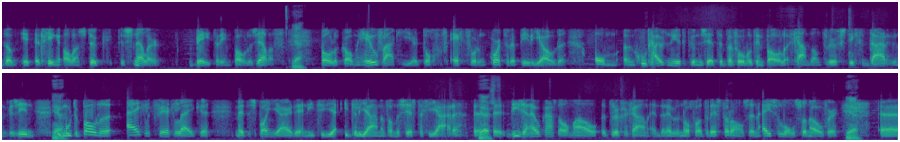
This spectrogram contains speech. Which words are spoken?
dat, het ging al een stuk sneller beter in Polen zelf. Ja. Polen komen heel vaak hier toch echt voor een kortere periode om een goed huis neer te kunnen zetten, bijvoorbeeld in Polen. Gaan dan terug, stichten daar hun gezin. Ja. Je moet de Polen eigenlijk vergelijken met de Spanjaarden en Italia Italianen van de 60 jaren. Uh, die zijn ook haast allemaal uh, teruggegaan en daar hebben we nog wat restaurants en ijssalons van over. Ja. Uh,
